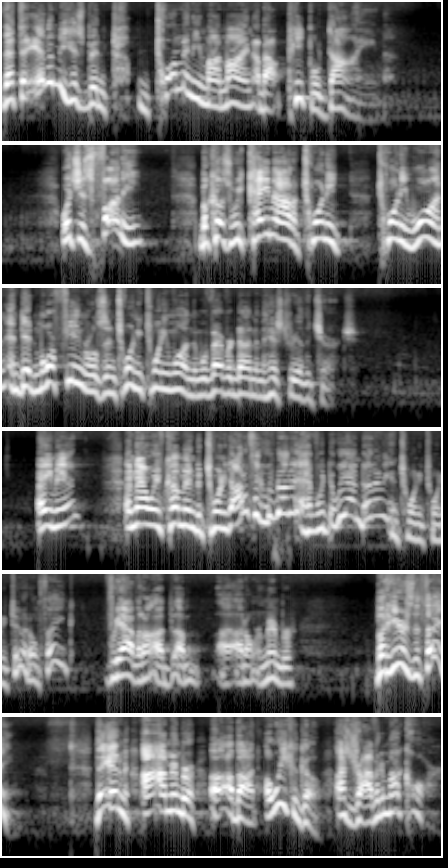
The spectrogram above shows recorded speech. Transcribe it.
that the enemy has been t- tormenting my mind about people dying, which is funny because we came out of 2021 and did more funerals in 2021 than we've ever done in the history of the church. Amen? And now we've come into 20. I don't think we've done it. Have we? We haven't done any in 2022. I don't think. If we have, I I, I don't remember. But here's the thing: the enemy. I, I remember uh, about a week ago, I was driving in my car,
